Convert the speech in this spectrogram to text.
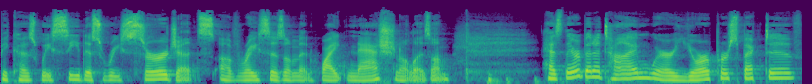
because we see this resurgence of racism and white nationalism. Has there been a time where your perspective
